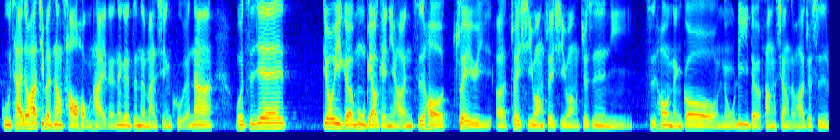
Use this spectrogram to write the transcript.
股材的话基本上超红海的那个真的蛮辛苦的。那我直接丢一个目标给你，好，你之后最呃最希望最希望就是你之后能够努力的方向的话，就是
